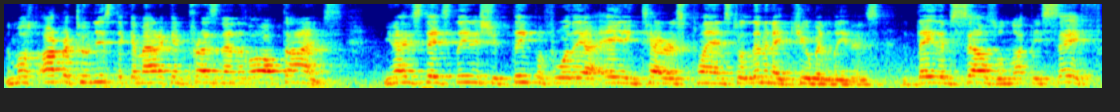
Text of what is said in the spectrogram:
the most opportunistic American president of all times. United States leaders should think before they are aiding terrorist plans to eliminate Cuban leaders that they themselves will not be safe.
